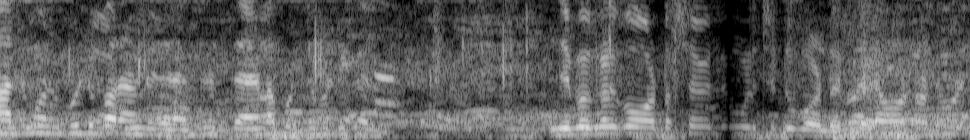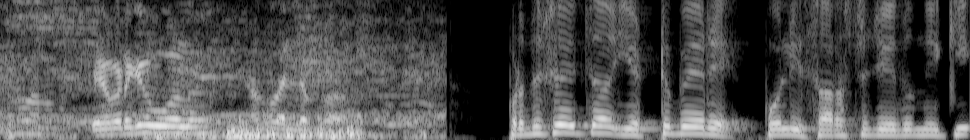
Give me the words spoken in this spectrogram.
ആദ്യം മുൻകൂട്ടി പറയാണ്ടില്ല ഞങ്ങൾക്ക് തേങ്ങളെ ബുദ്ധിമുട്ടിക്കല്ലേ ഇനിയിപ്പോൾ നിങ്ങൾക്ക് ഓട്ടോറിക്ഷ വിളിച്ചിട്ട് പോകണ്ടല്ലേ ഓട്ടോട്ട് വിളിച്ച് പോകണം. എവിടേക്ക് പോകണം ഞങ്ങൾക്ക് വല്ലപ്പാ പ്രതിഷേധിച്ച എട്ടുപേരെ പോലീസ് അറസ്റ്റ് ചെയ്തു നീക്കി.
